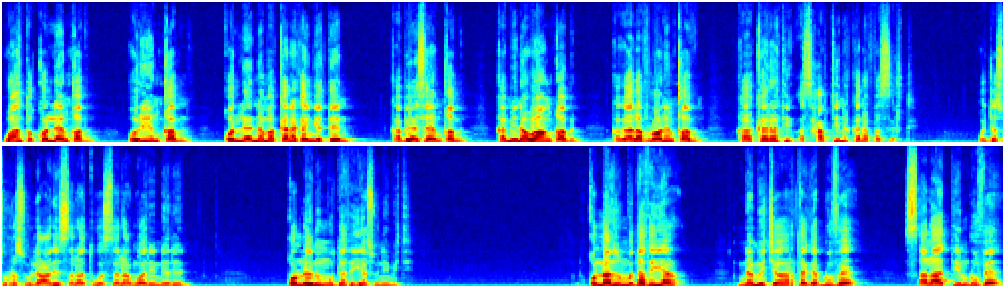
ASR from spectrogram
وانتو كلين قبل. أورين قبل. قل لنا مكانا كان يتين. كبيسين قبل. كمينا وان قبل. كقال فلون قبل. كاكرتي أصحابتي كان فسرتي. وجسون رسول الله عليه الصلاة والسلام وان النيرين قل لنا مدتي يا سنيمتي قل لنا مدتي يا نمي شهرتك رفه صلاة رفه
